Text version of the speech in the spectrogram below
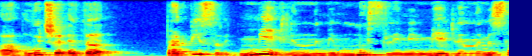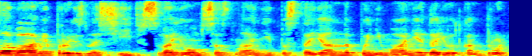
А лучше это прописывать медленными мыслями, медленными словами, произносить в своем сознании постоянно, понимание дает контроль.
